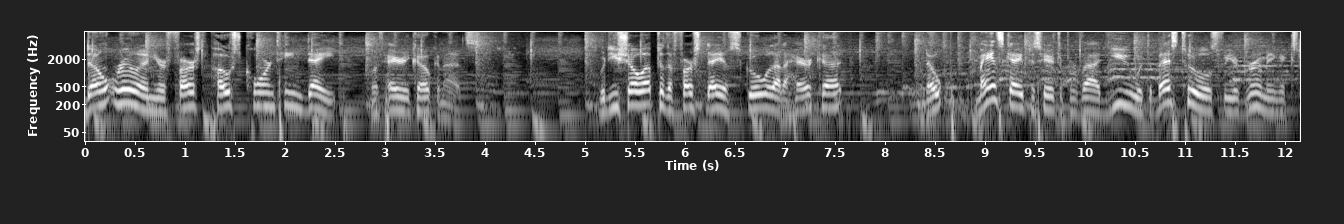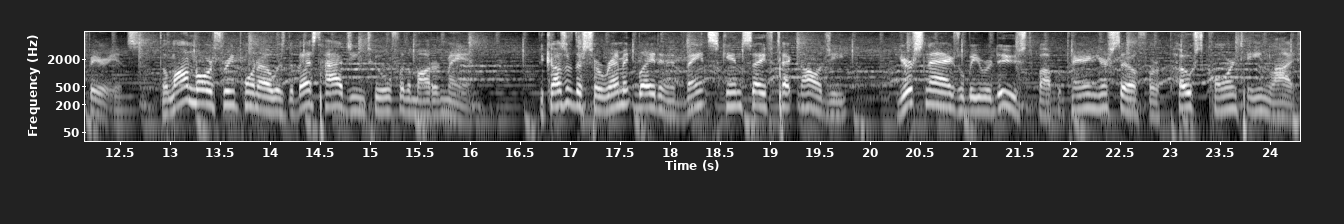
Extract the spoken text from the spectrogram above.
Don't ruin your first post quarantine date with hairy coconuts. Would you show up to the first day of school without a haircut? Nope. Manscaped is here to provide you with the best tools for your grooming experience. The Lawnmower 3.0 is the best hygiene tool for the modern man. Because of the ceramic blade and advanced skin safe technology, your snags will be reduced by preparing yourself for post quarantine life.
